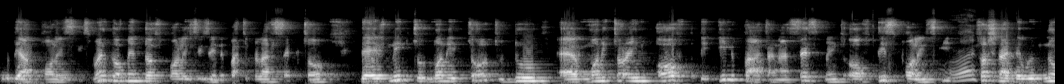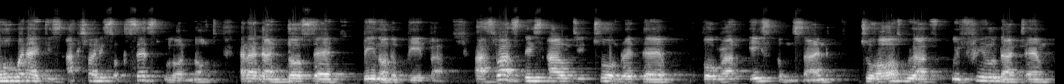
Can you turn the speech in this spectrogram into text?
their policies. When government does policies in a particular sector, there is need to monitor, to do uh, monitoring of the impact and assessment of this policy, right. such that they will know whether it is actually successful or not, rather than just uh, being on the paper. As far as this RT 200 uh, program is concerned, to us, we, have, we feel that um,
